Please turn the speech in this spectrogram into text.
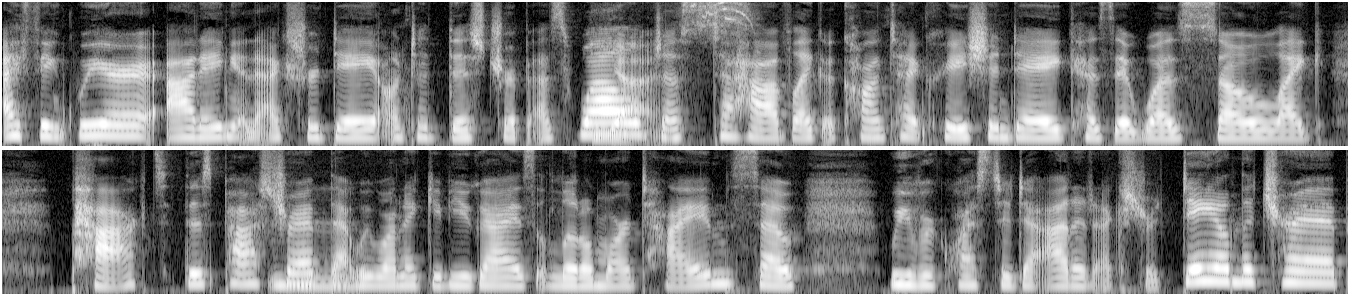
I think we are adding an extra day onto this trip as well, just to have like a content creation day because it was so like packed this past trip Mm-hmm. that we want to give you guys a little more time. So we requested to add an extra day on the trip.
